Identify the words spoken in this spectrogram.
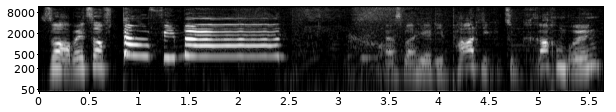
So, aber jetzt auf Duffy Man! Erstmal hier die Party zum Krachen bringen.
